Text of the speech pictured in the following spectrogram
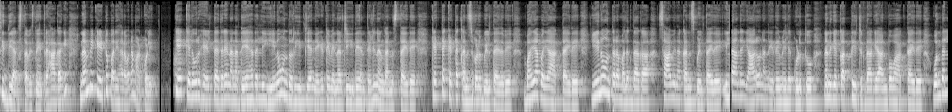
ಸಿದ್ಧಿಯಾಗಿಸ್ತವೆ ಸ್ನೇಹಿತರೆ. ಹಾಗಾಗಿ ನಂಬಿಕೆ ಇಟ್ಟು ಪರಿಹಾರವನ್ನು ಮಾಡ್ಕೊಳ್ಳಿ. ಕೆ ಕೆಲವರು ಹೇಳ್ತಾ ಇದ್ದಾರೆ, ನನ್ನ ದೇಹದಲ್ಲಿ ಏನೋ ಒಂದು ರೀತಿಯ ನೆಗೆಟಿವ್ ಎನರ್ಜಿ ಇದೆ ಅಂತೇಳಿ ನನಗೆ ಅನ್ನಿಸ್ತಾ ಇದೆ. ಕೆಟ್ಟ ಕೆಟ್ಟ ಕನಸುಗಳು ಬೀಳ್ತಾ ಇದ್ದಾವೆ ಭಯ ಭಯ ಆಗ್ತಾ ಇದೆ. ಏನೋ ಒಂಥರ ಮಲಗಿದಾಗ ಸಾವಿನ ಕನಸು ಬೀಳ್ತಾ ಇದೆ. ಇಲ್ಲ ಅಂದರೆ ಯಾರೋ ನನ್ನ ಎದೆ ಮೇಲೆ ಕುಳಿತು ನನಗೆ ಕತ್ತಿ ಚಿಕ್ಕದಾಗೆ ಅನುಭವ ಆಗ್ತಾ ಇದೆ. ಒಂದಲ್ಲ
